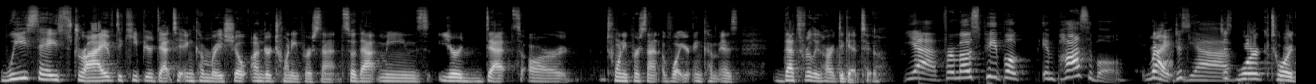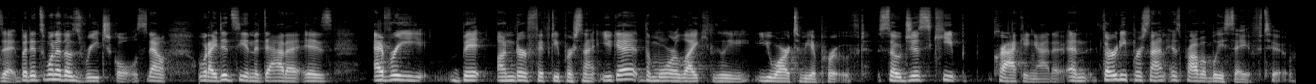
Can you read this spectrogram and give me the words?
we say strive to keep your debt to income ratio under 20%. So that means your debts are 20% of what your income is. That's really hard to get to. Yeah, for most people, impossible. Right. Just Yeah. just work towards it, but it's one of those reach goals. Now, what I did see in the data is every bit under 50% you get, the more likely you are to be approved. So just keep cracking at it. And 30% is probably safe too.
